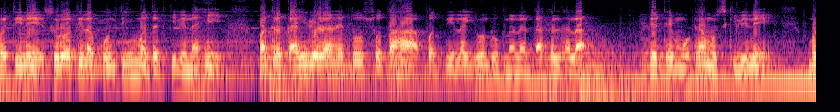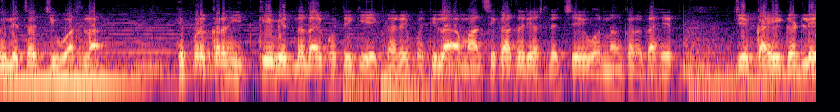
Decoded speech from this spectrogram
पतीने सुरुवातीला कोणतीही मदत केली नाही मात्र काही वेळाने तो स्वतः पत्नीला घेऊन रुग्णालयात दाखल झाला. तेथे मोठ्या मुश्किलीने महिलेचा जीव वाचला. हे प्रकरण इतके वेदनादायक होते की ऐकणारे पतीला मानसिक आजारी असल्याचे वर्णन करत आहेत. जे काही घडले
